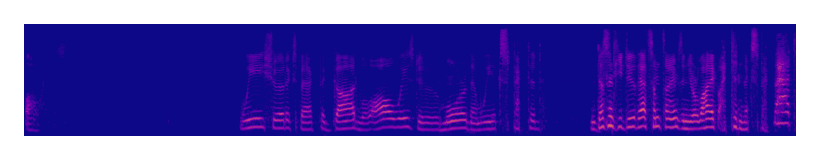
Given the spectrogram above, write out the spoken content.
Always. We should expect that God will always do more than we expected. And doesn't He do that sometimes in your life? I didn't expect that.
